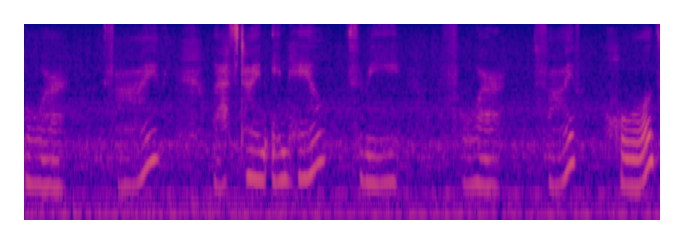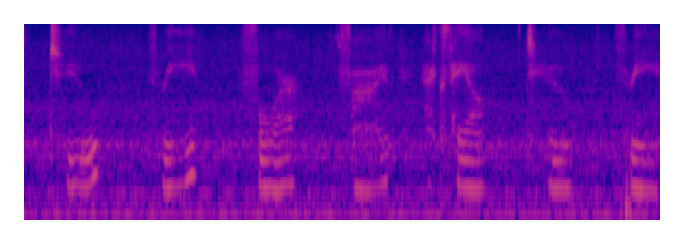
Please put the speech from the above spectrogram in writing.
four, five. Last time, inhale, three, four, five. Hold, two, three, four, five. Exhale, two, three,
